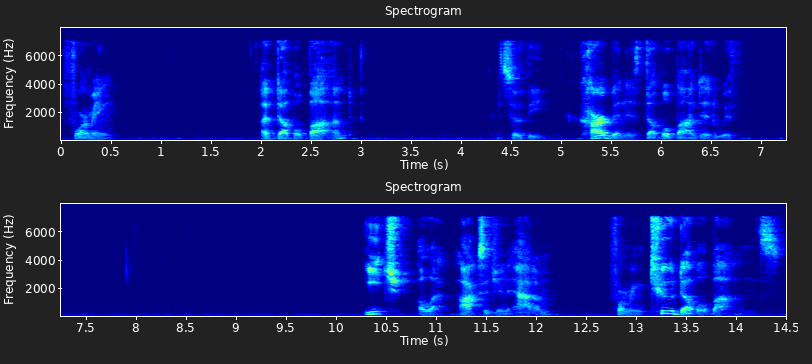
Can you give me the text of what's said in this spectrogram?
forming a double bond. And so the carbon is double bonded with each oxygen atom, forming two double bonds.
